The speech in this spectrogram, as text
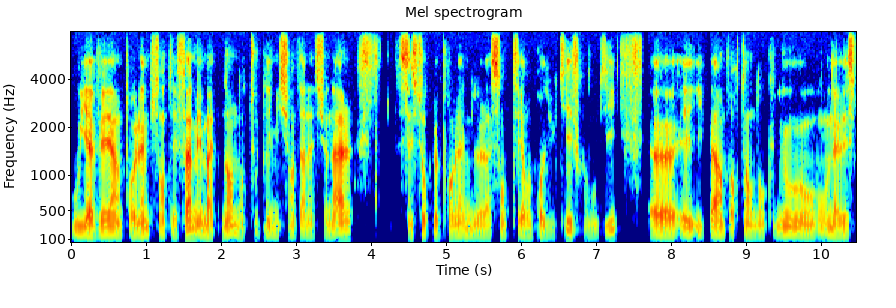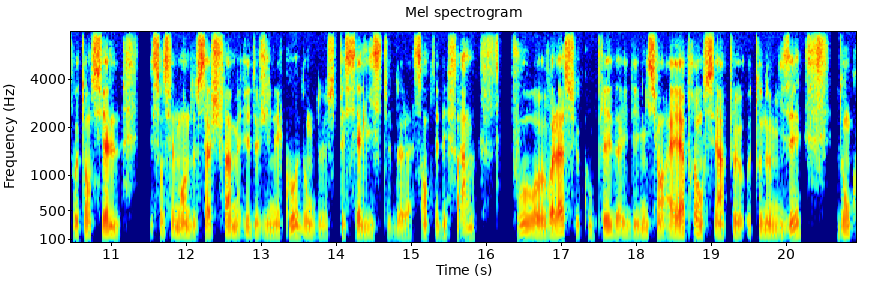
où il y avait un problème santé-femme. Et maintenant, dans toutes les missions internationales, c'est sûr que le problème de la santé reproductive, comme on dit, euh, est hyper important. Donc nous, on avait ce potentiel essentiellement de sages-femmes et de gynéco, donc de spécialistes de la santé des femmes, pour euh, voilà se coupler avec des missions. Et après, on s'est un peu autonomisé. Donc,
